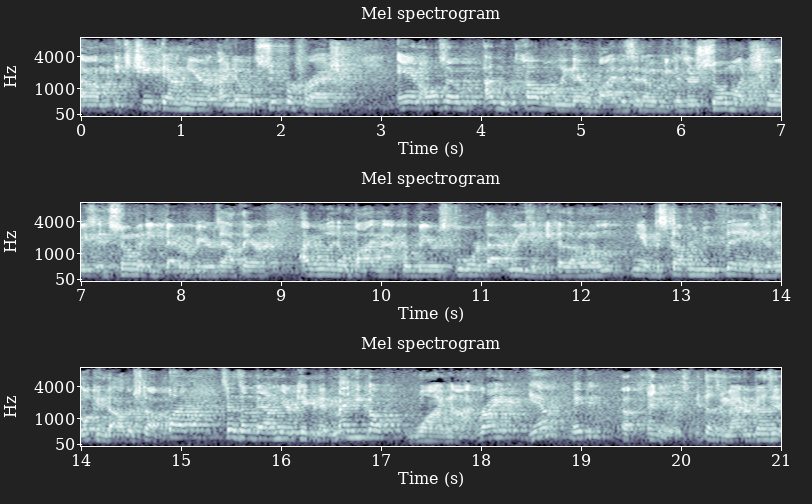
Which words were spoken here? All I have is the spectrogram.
Um, it's cheap down here. I know it's super fresh. And also, I would probably never buy this at home because there's so much choice and so many better beers out there. I really don't buy macro beers for that reason because I want to, you know, discover new things and look into other stuff. But since I'm down here kicking in Mexico, why not, right? Yeah, maybe. Uh, anyways, it doesn't matter, does it?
